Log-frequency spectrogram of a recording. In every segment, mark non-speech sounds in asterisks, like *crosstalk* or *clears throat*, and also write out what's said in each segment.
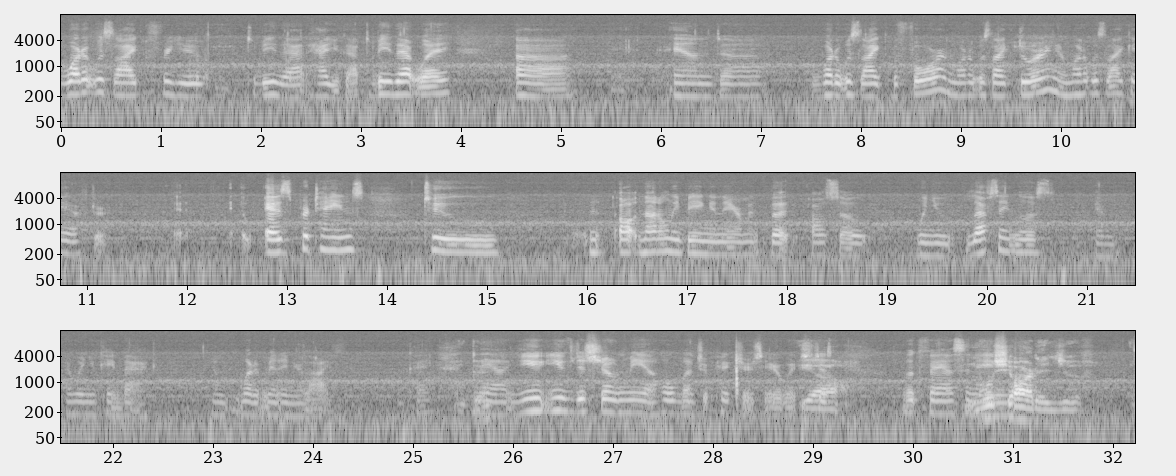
what it was like for you to be that, how you got to be that way, uh, and uh, what it was like before, and what it was like during, and what it was like after, as pertains to not only being an airman, but also when you left St. Louis and, and when you came back, and what it meant in your life. Okay. Okay. Now you you've just shown me a whole bunch of pictures here, which just Yeah, look fascinating. no shortage of,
